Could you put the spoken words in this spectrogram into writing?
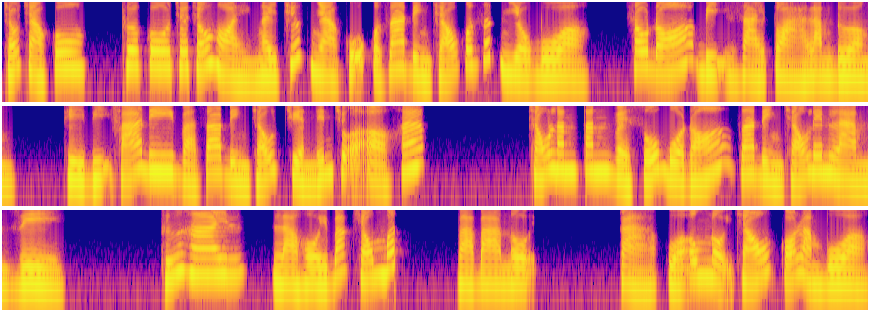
Cháu chào cô. Thưa cô, cho cháu hỏi, ngày trước nhà cũ của gia đình cháu có rất nhiều bùa. Sau đó bị giải tỏa làm đường thì bị phá đi và gia đình cháu chuyển đến chỗ ở khác. Cháu lăn tăn về số bùa đó, gia đình cháu nên làm gì? Thứ hai là hồi bác cháu mất và bà nội cả của ông nội cháu có làm bùa.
